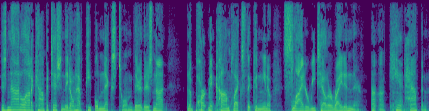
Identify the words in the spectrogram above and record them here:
There's not a lot of competition. They don't have people next to them. There, there's not an apartment complex that can, you know, slide a retailer right in there. Uh-uh, can't happen.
